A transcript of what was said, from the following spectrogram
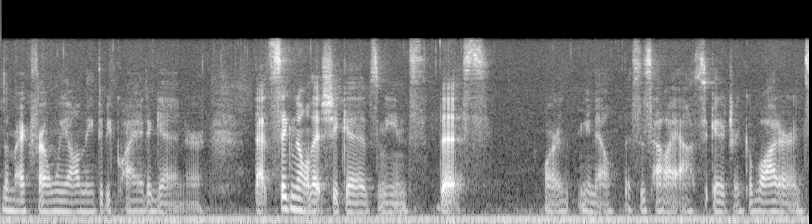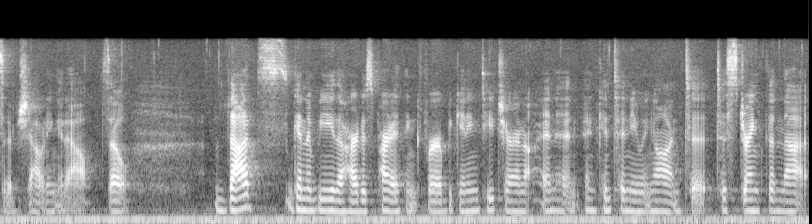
the microphone. We all need to be quiet again, or that signal that she gives means this, or, you know, this is how I ask to get a drink of water instead of shouting it out. So that's going to be the hardest part, I think, for a beginning teacher and, and, and continuing on to, to strengthen that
